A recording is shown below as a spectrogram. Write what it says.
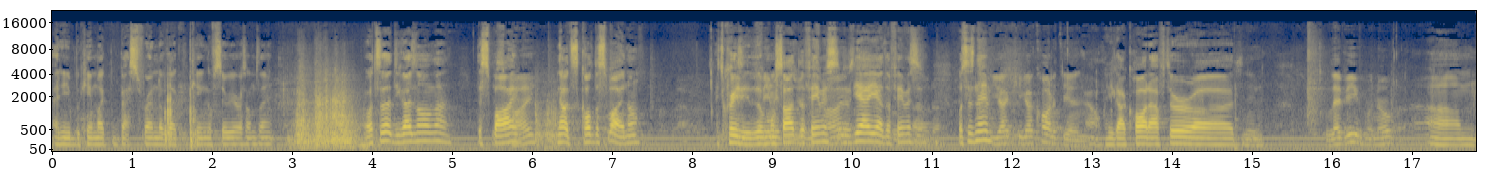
and he became like the best friend of like the king of Syria or something. What's that? Do you guys know that? The spy? Spy? No, it's called the spy, no? It's crazy. The Famous Mossad, the famous, spy? yeah, yeah, the famous. What's his name? He got, he got caught at the end. Oh, he got caught after, uh. Levy? No? um,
